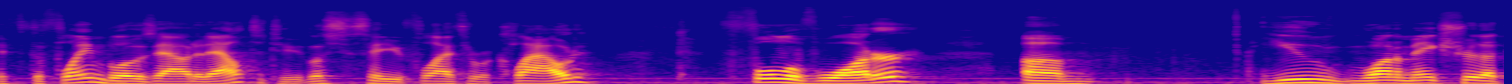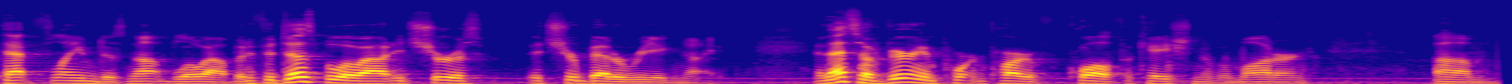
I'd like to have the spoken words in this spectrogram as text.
if the flame blows out at altitude, let's just say you fly through a cloud full of water, um, you want to make sure that that flame does not blow out. But if it does blow out, it sure is, it sure better reignite. And that's a very important part of qualification of a modern um,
